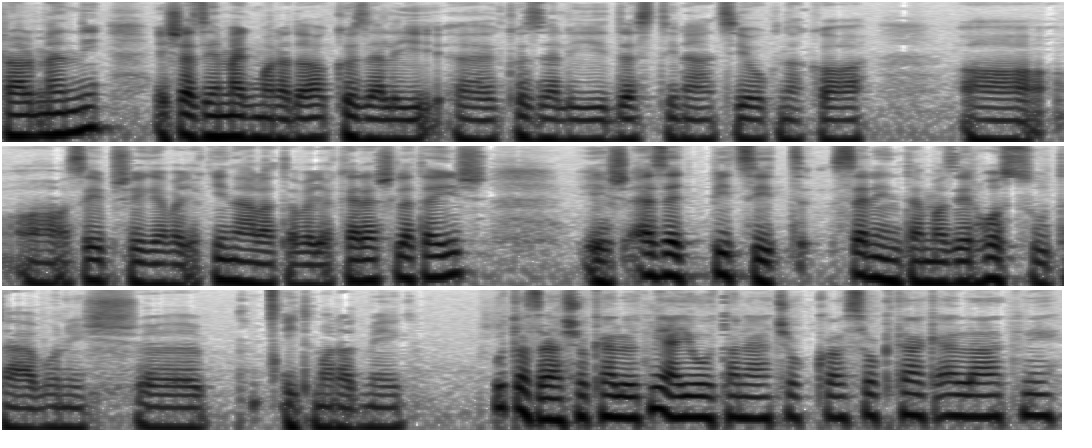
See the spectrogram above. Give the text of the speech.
menni, és ezért megmarad a közeli, közeli destinációknak a, a, a szépsége, vagy a kínálata, vagy a kereslete is, és ez egy picit szerintem azért hosszú távon is itt marad még. Utazások előtt milyen jó tanácsokkal szokták ellátni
